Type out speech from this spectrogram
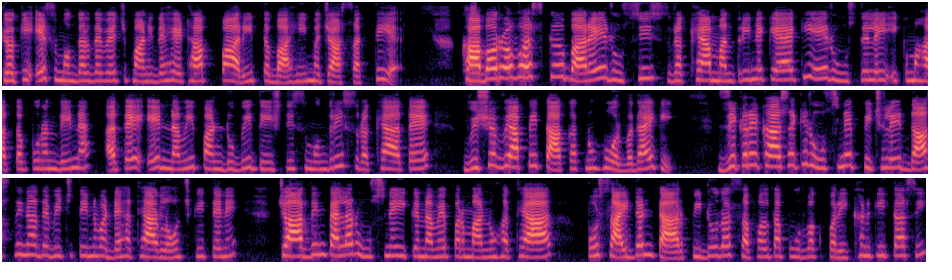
ਕਿਉਂਕਿ ਇਹ ਸਮੁੰਦਰ ਦੇ ਵਿੱਚ ਪਾਣੀ ਦੇ ਹੇਠਾਂ ਭਾਰੀ ਤਬਾਹੀ ਮਚਾ ਸਕਦੀ ਹੈ। ਖਾਬਰੋਵਸਕ ਬਾਰੇ ਰੂਸੀ ਰੱਖਿਆ ਮੰਤਰੀ ਨੇ ਕਿਹਾ ਕਿ ਇਹ ਰੂਸ ਦੇ ਲਈ ਇੱਕ ਮਹੱਤਵਪੂਰਨ ਦਿਨ ਹੈ ਅਤੇ ਇਹ ਨਵੀਂ ਪਣਡੁੱਬੀ ਦੇਸ਼ ਦੀ ਸਮੁੰਦਰੀ ਸੁਰੱਖਿਆ ਅਤੇ ਵਿਸ਼ਵ ਵਿਆਪੀ ਤਾਕਤ ਨੂੰ ਹੋਰ ਵਧਾਏਗੀ। ਜ਼ਿਕਰ ਖਾਸ ਹੈ ਕਿ ਰੂਸ ਨੇ ਪਿਛਲੇ 10 ਦਿਨਾਂ ਦੇ ਵਿੱਚ ਤਿੰਨ ਵੱਡੇ ਹਥਿਆਰ ਲਾਂਚ ਕੀਤੇ ਨੇ। 4 ਦਿਨ ਪਹਿਲਾਂ ਰੂਸ ਨੇ ਇੱਕ ਨਵੇਂ ਪਰਮਾਣੂ ਹਥਿਆਰ ਪੋਸਾਈਡਨ ਟਾਰਪੀਡੋ ਦਾ ਸਫਲਤਾਪੂਰਵਕ ਪਰੀਖਣ ਕੀਤਾ ਸੀ।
